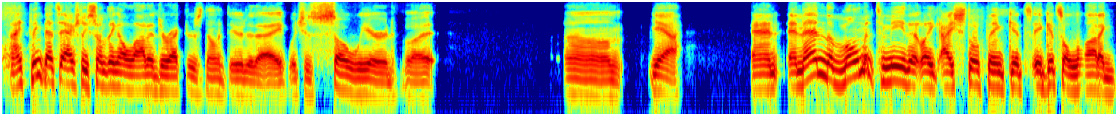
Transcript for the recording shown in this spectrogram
And I think that's actually something a lot of directors don't do today, which is so weird. But um, yeah, and and then the moment to me that like I still think it's it gets a lot of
